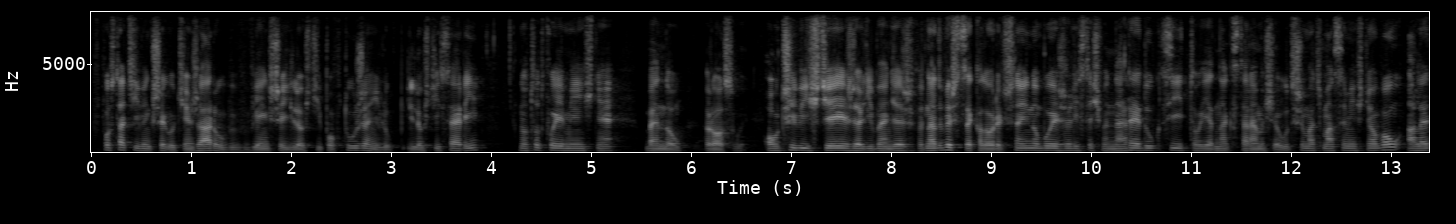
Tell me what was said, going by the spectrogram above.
w postaci większego ciężaru, większej ilości powtórzeń lub ilości serii, no to twoje mięśnie będą rosły. Oczywiście, jeżeli będziesz w nadwyżce kalorycznej, no bo jeżeli jesteśmy na redukcji, to jednak staramy się utrzymać masę mięśniową, ale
